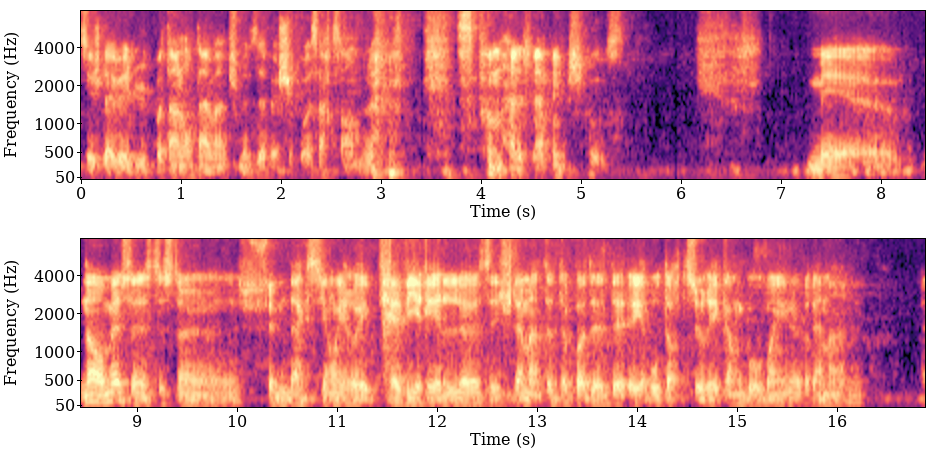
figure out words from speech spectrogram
je l'avais lu pas tant longtemps avant. Je me disais, ben, je sais pas, ça ressemble. c'est pas mal la même chose. Mais euh, non, mais c'est un film d'action héroïque très viril. Là. Justement, tu n'as pas de, héros torturés comme Gauvin, vraiment. Euh,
